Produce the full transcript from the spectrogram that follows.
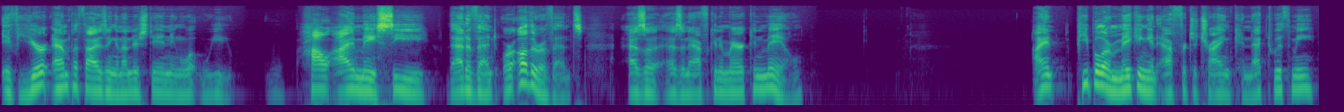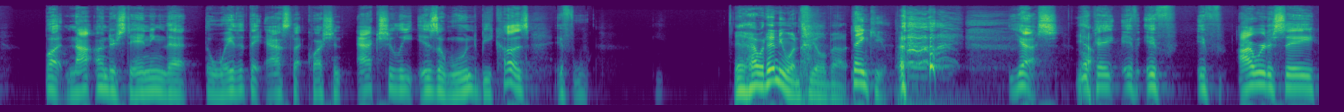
if you're empathizing and understanding what we how I may see that event or other events as a as an African American male, I people are making an effort to try and connect with me, but not understanding that the way that they ask that question actually is a wound because if And how would anyone feel about it? thank you. yes. Yeah. Okay. If if if I were to say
